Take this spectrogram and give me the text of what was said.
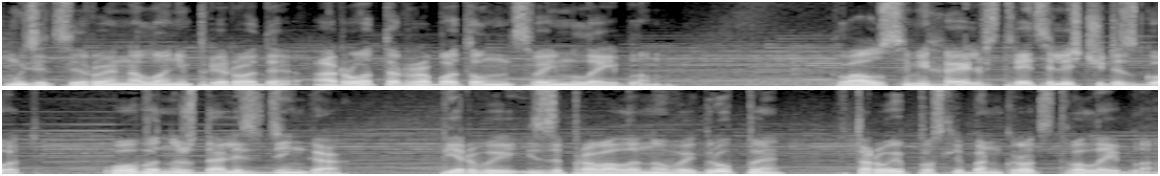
музицируя на лоне природы, а Роттер работал над своим лейблом. Клаус и Михаэль встретились через год. Оба нуждались в деньгах. Первый из-за провала новой группы, второй после банкротства лейбла.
